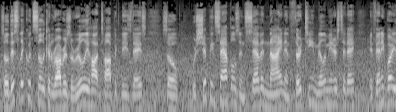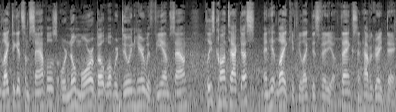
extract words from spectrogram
So this liquid silicon rubber is a really hot topic these days. So we're shipping samples in 7, 9, and 13 millimeters today. If anybody'd like to get some samples or know more about what we're doing here with VM Sound, please contact us and hit like if you like this video. Thanks and have a great day.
